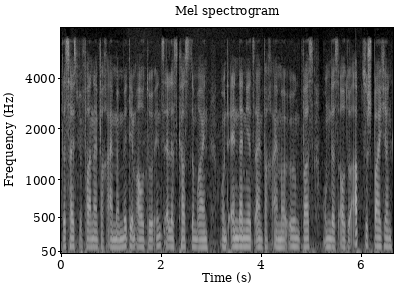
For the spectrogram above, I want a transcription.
Das heißt, wir fahren einfach einmal mit dem Auto ins LS Custom rein und ändern jetzt einfach einmal irgendwas, um das Auto abzuspeichern.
